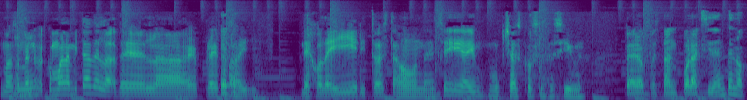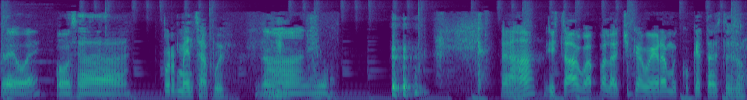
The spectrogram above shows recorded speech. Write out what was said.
más o menos, como a la mitad de la de la prepa y dejó de ir y toda esta onda. Sí, hay muchas cosas así, güey. Pero pues tan por accidente no creo, ¿eh? O sea... Por mensa, pues. No. Ajá, y estaba guapa la chica, güey, era muy coqueta este eso.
